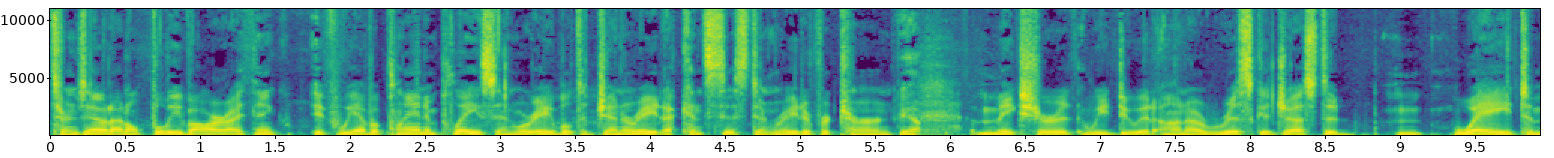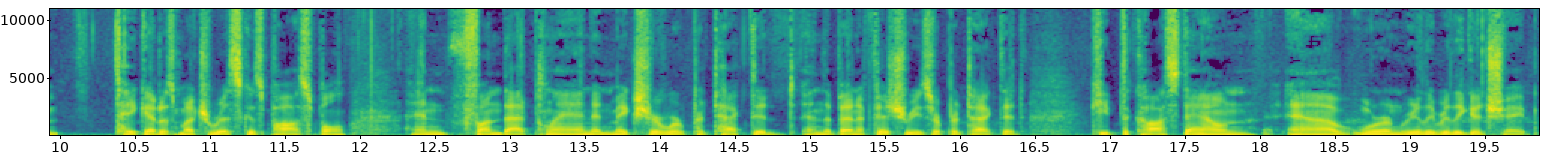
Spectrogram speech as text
turns out I don't believe are I think if we have a plan in place and we're able to generate a consistent rate of return yep. make sure we do it on a risk risk adjusted way to take out as much risk as possible and fund that plan and make sure we're protected and the beneficiaries are protected, keep the costs down, uh, we're in really, really good shape.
